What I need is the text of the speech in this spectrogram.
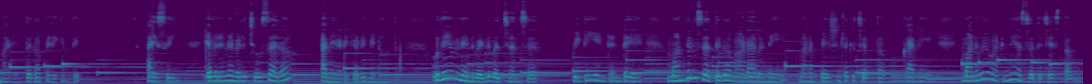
మరింతగా పెరిగింది. ఐసి ఎవరైనా వెళ్ళి చూసారా? అని అడిగాడు వినోద్. ఉదయం నేను వెళ్ళి వచ్చాను సార్. పిటి ఏంటంటే మందులు శ్రద్ధగా వాడాలని మనం పేషెంట్లకు చెప్తాము. కానీ మనమే వాటిని అశ్రద్ధ చేస్తాం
